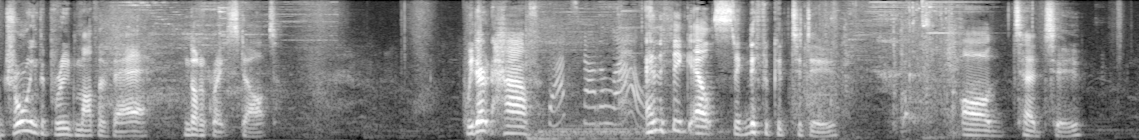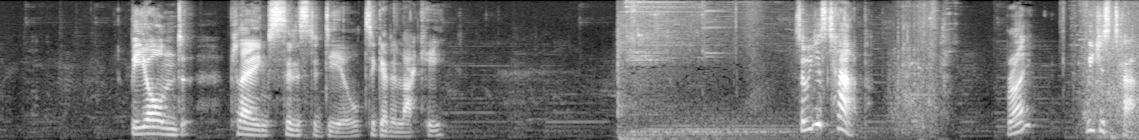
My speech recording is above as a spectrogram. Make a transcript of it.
drawing the brood mother there, not a great start. We don't have That's not allowed. anything else significant to do on turn two beyond playing Sinister Deal to get a lackey. So we just tap. Right? We just tap.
